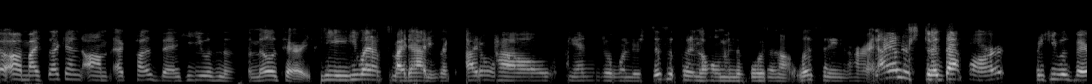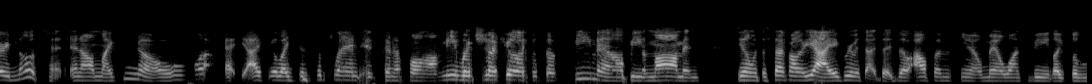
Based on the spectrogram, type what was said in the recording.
uh, my second um ex-husband he was in the, the military. He he went up to my dad. He's like i don't know how to handle when there's discipline in the home and the boys are not listening to her. And i understood that part but he was very militant and i'm like no i, feel like discipline is going to fall on me which i feel like with the female being a mom and dealing with the stepfather yeah i agree with that the, the alpha you know male wants to be like the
